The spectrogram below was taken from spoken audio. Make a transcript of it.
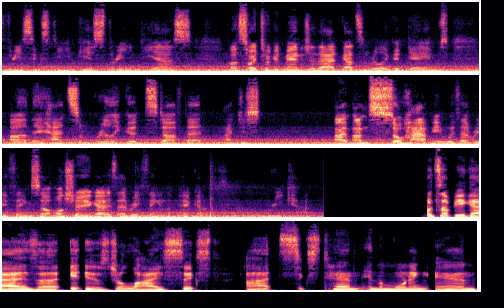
360, PS3, and DS. Uh, so I took advantage of that, got some really good games. Uh, they had some really good stuff that I just, I'm, I'm so happy with everything. So I'll show you guys everything in the pickup. Recap. What's up, you guys? Uh, it is July 6th at 6.10 in the morning, and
